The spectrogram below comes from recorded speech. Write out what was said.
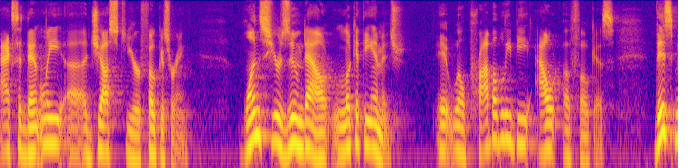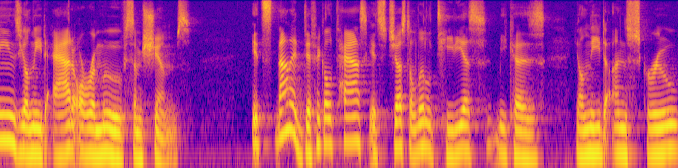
accidentally uh, adjust your focus ring. Once you're zoomed out, look at the image. It will probably be out of focus. This means you'll need to add or remove some shims. It's not a difficult task, it's just a little tedious because you'll need to unscrew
